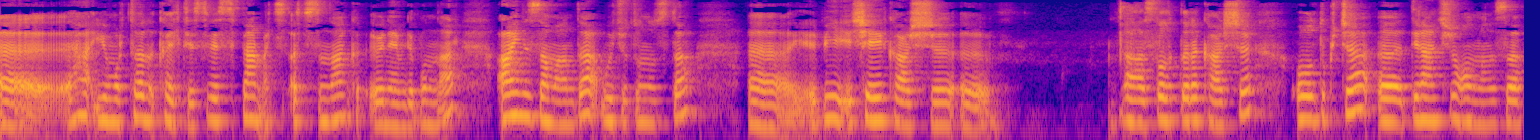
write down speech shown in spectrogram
Ee, yumurta kalitesi ve sperm açısından önemli bunlar. Aynı zamanda vücudunuzda e, bir şeye karşı e, hastalıklara karşı oldukça e, dirençli olmanızı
